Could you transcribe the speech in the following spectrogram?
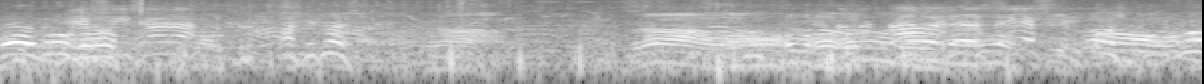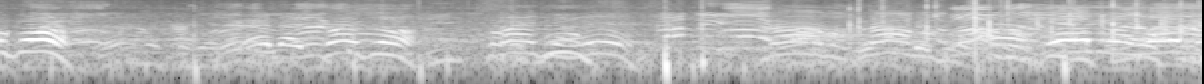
Evo drugo. Aki, gledaj. Bravo. Drugo. Sadja. Sadja, e. Bravo, bravo, bravo. Dobro, dobro.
